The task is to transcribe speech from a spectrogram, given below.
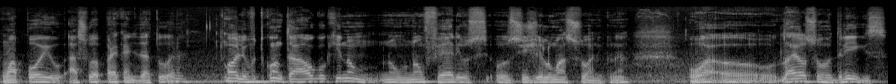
um apoio à sua pré-candidatura? Olha, eu vou te contar algo que não, não, não fere o, o sigilo maçônico, né? O, o, o Laelso Rodrigues,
